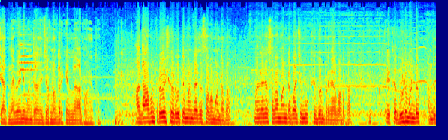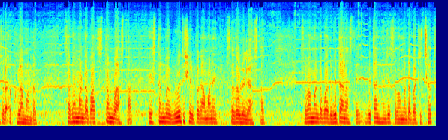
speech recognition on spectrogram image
त्यात नव्याने मंदिराचा जीर्णोद्धार केलेला आढळून येतो. आता आपण प्रवेश करतो ते मंदिराच्या सभामंडपात. मंदिराच्या सभामंडपाचे मुख्य दोन प्रकार पडतात. एक एक गुढ मंडप आणि दुसरा अखुला मंडप. सभामंडपात स्तंभ असतात. हे स्तंभ विविध शिल्पकामाने सजवलेले असतात. सभामंडपात वितान असते. वितान म्हणजे सभामंडपाची छत.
